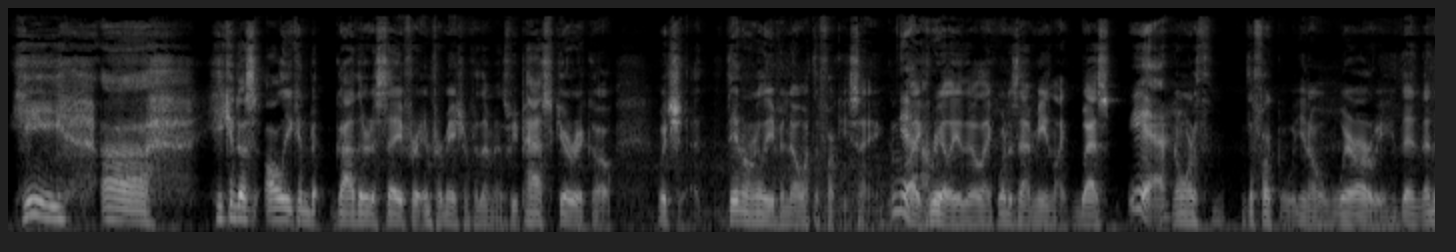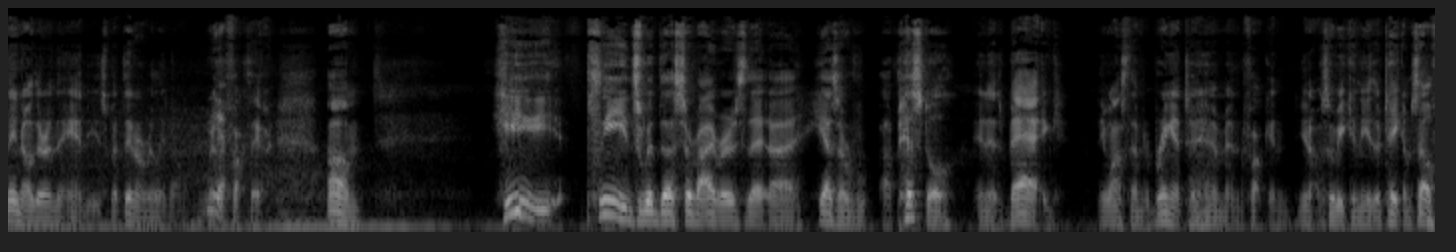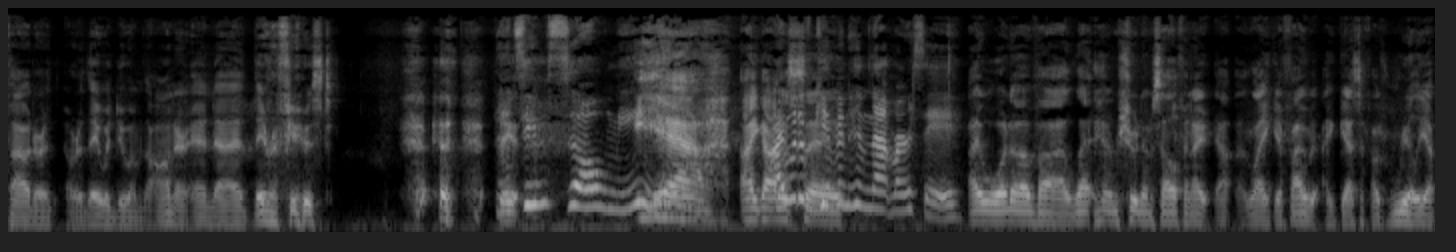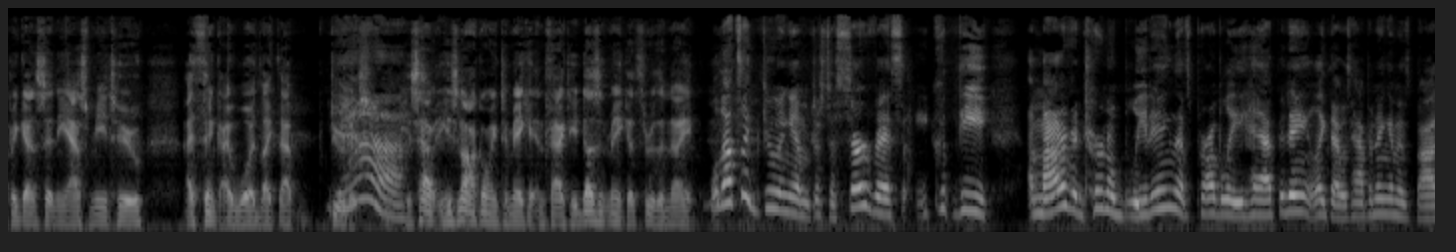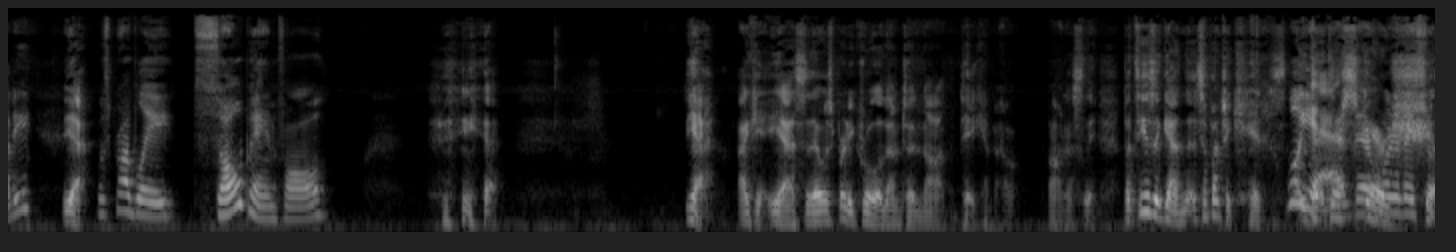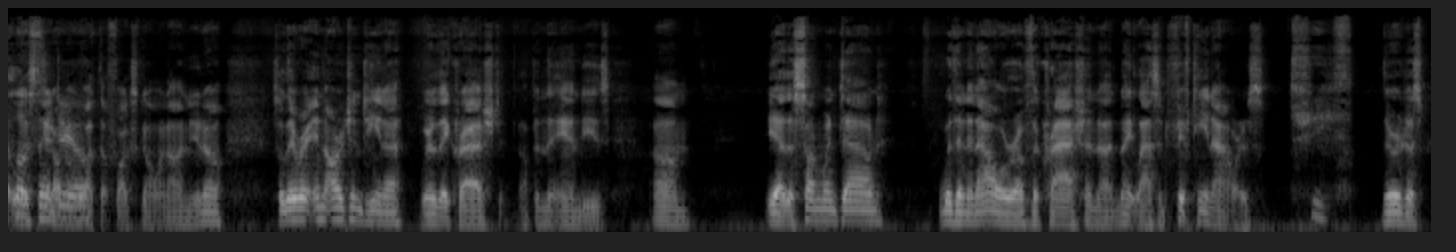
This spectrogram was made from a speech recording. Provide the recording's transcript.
he uh he can just all he can b- gather to say for information for them is we passed Curico, which they don't really even know what the fuck he's saying. Yeah. Like really, they're like, what does that mean? Like west, Yeah. north, the fuck, you know, where are we? Then then they know they're in the Andes, but they don't really know where Yeah. the fuck they are. Um, he pleads with the survivors that uh, he has a, a pistol in his bag. He wants them to bring it to him and fucking, you know, so he can either take himself out or or they would do him the honor, and uh, they refused. That They- seems so mean. yeah, I gotta I would have given him that mercy. I would have uh, let him shoot himself, and I uh, like if I, I guess if I was really up against it and he asked me to, I think I would. Like that dude Yeah. is he's ha- he's not going to make it. In fact, he doesn't make it through the night. Well, that's like doing him just a service. Could, the amount of internal bleeding that's probably happening, like that was happening in his body, Yeah, was probably so painful. yeah, yeah. I can Yeah, so that was pretty cruel of them to not take him out. Honestly, but these again, it's a bunch of kids. Well, They're- yeah, they're they're- scared what are they shitless. They don't know what the fuck's going on, you know. So they were in Argentina where they crashed up in the Andes. Um, yeah, the sun went down within an hour of the crash, and uh, night lasted 15 hours. Jeez. They were just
